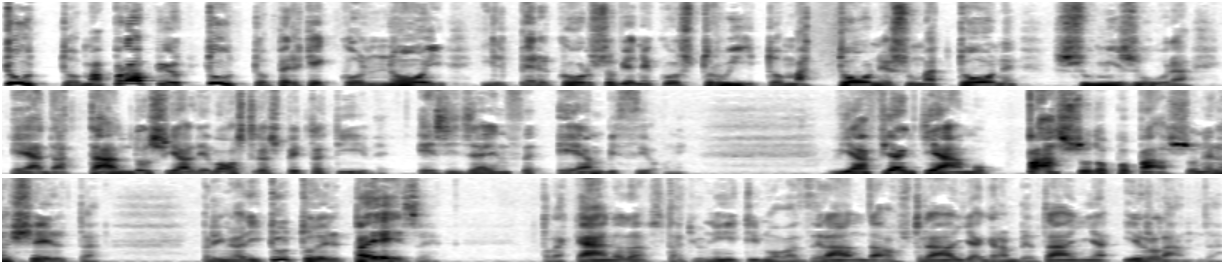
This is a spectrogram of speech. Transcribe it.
tutto, ma proprio tutto, perché con noi il percorso viene costruito mattone su mattone su misura e adattandosi alle vostre aspettative, esigenze e ambizioni. Vi affianchiamo passo dopo passo nella scelta, prima di tutto del paese, tra Canada, Stati Uniti, Nuova Zelanda, Australia, Gran Bretagna, Irlanda,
